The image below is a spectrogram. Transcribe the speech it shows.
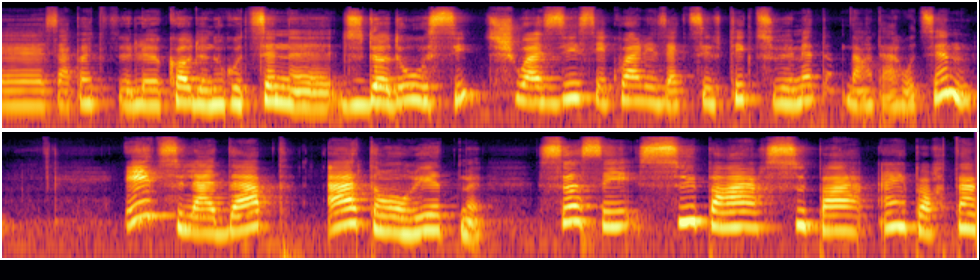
Euh, ça peut être le cas d'une routine du dodo aussi. Tu choisis c'est quoi les activités que tu veux mettre dans ta routine et tu l'adaptes à ton rythme. Ça, c'est super, super important.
